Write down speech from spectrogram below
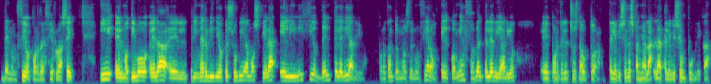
denunció, por decirlo así. Y el motivo era el primer vídeo que subíamos, que era el inicio del telediario. Por lo tanto, nos denunciaron el comienzo del telediario eh, por derechos de autor. Televisión española, la televisión pública.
